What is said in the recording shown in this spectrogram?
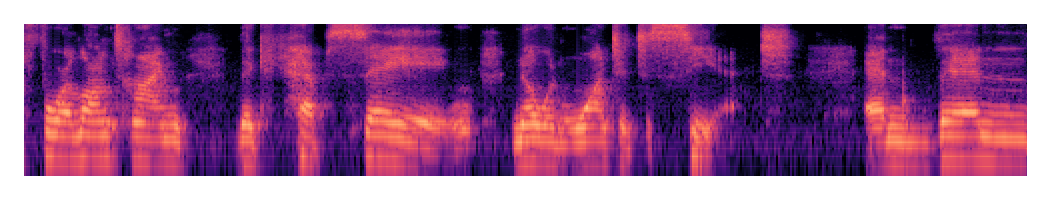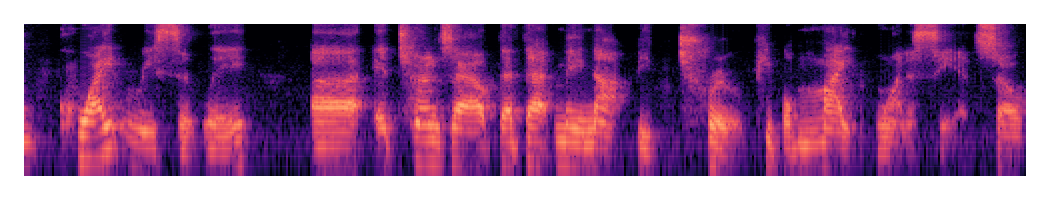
for a long time they kept saying no one wanted to see it. And then quite recently, uh, it turns out that that may not be true. People might want to see it. So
